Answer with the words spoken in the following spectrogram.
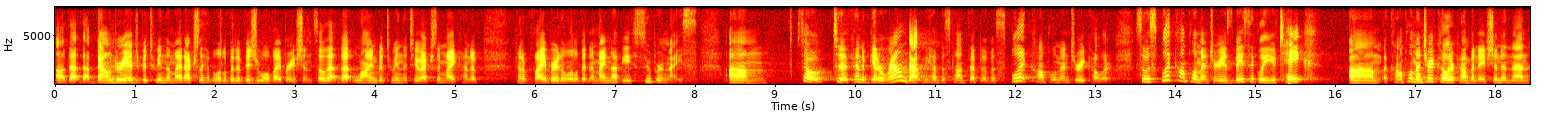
uh, that, that boundary edge between them might actually have a little bit of visual vibration. So that, that line between the two actually might kind of, kind of vibrate a little bit and might not be super nice. Um, so to kind of get around that, we have this concept of a split complementary color. So a split complementary is basically you take um, a complementary color combination and then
